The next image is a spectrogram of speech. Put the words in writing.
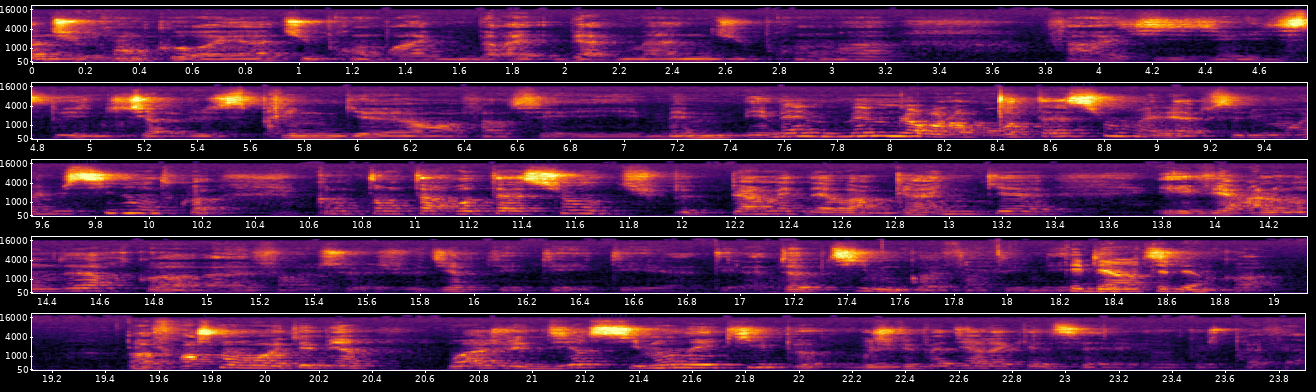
Cole, tu mais- prends Correa, tu prends Bergman, tu prends, euh, enfin, Springer, enfin, c'est même et même même leur, leur rotation, elle est absolument hallucinante, quoi. Quand dans ta rotation, tu peux te permettre d'avoir Greinke et Verlander, quoi. Enfin, je, je veux dire, t'es t'es- t'es la- t'es la top team, quoi. Enfin, t'es une T'es top bien, t'es teams, bien. quoi. Enfin, franchement, ouais, t'es bien. Moi, je vais te dire, si mon équipe, je vais pas dire laquelle c'est euh, que je préfère,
